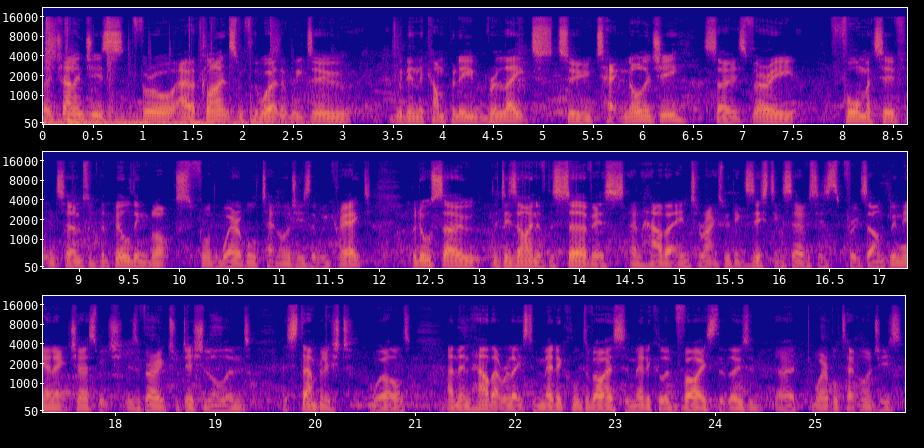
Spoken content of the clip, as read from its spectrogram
So challenges for our clients and for the work that we do within the company relate to technology. So it's very formative in terms of the building blocks for the wearable technologies that we create, but also the design of the service and how that interacts with existing services, for example, in the NHS, which is a very traditional and established world, and then how that relates to medical device and medical advice that those uh, wearable technologies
